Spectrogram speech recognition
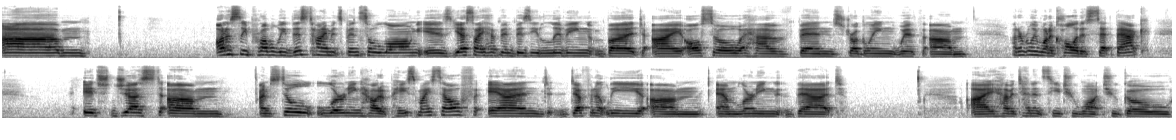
Um, honestly, probably this time it's been so long is, yes, I have been busy living, but I also have been struggling with, um, I don't really want to call it a setback. It's just, um, I'm still learning how to pace myself and definitely um, am learning that I have a tendency to want to go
